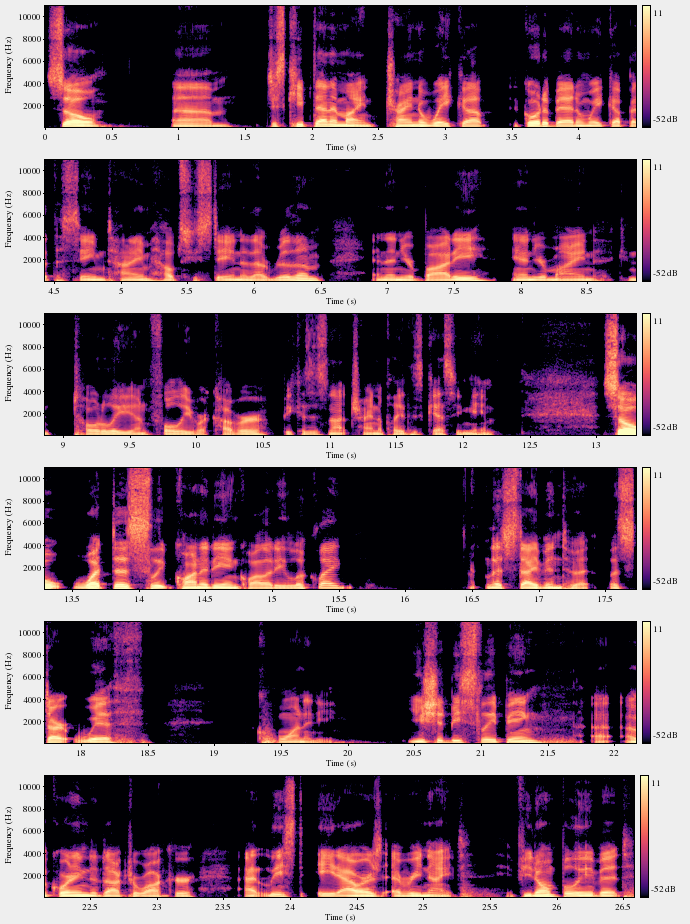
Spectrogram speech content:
So, um, just keep that in mind. Trying to wake up, go to bed and wake up at the same time helps you stay into that rhythm. And then your body and your mind can totally and fully recover because it's not trying to play this guessing game. So, what does sleep quantity and quality look like? Let's dive into it. Let's start with quantity. You should be sleeping, uh, according to Dr. Walker, at least eight hours every night. If you don't believe it,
